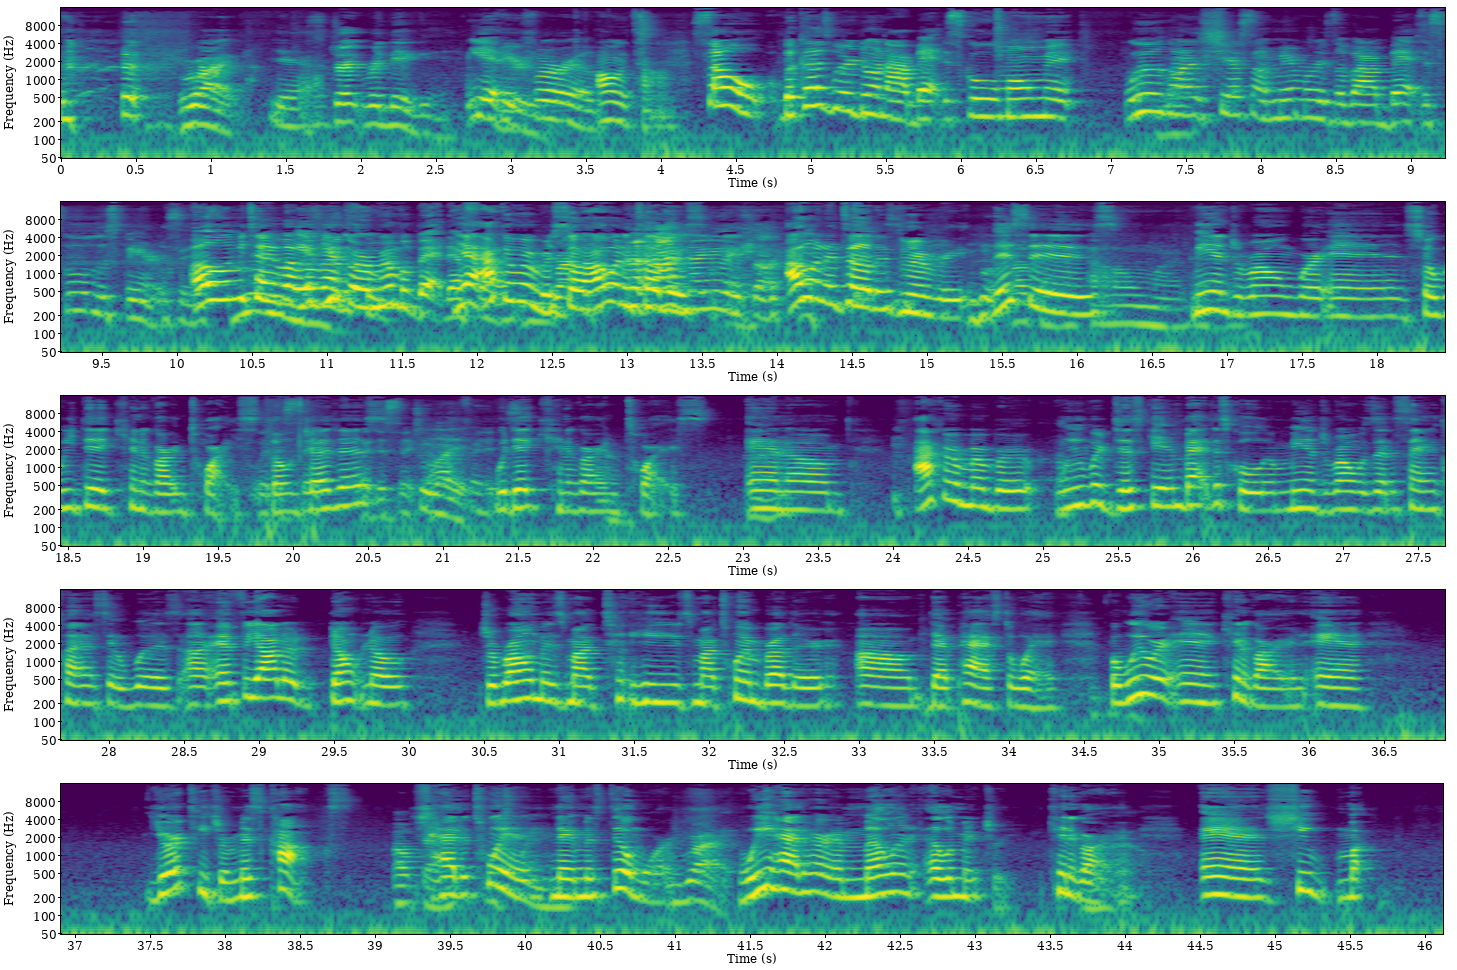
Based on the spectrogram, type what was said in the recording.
right. Yeah, Straight reneging. Yeah, Period. for real. all the time. So, because we're doing our back to school moment, we were going to share some memories of our back to school experiences. Oh, let me tell you about if you back to can school. remember back that Yeah, I can remember. So I want to tell this. know you ain't talking. I want to tell this memory. This Okay. is Oh my me and Jerome were in. So we did kindergarten twice. With Don't the judge us. with the sick Too late. outfits. We did kindergarten twice, and um, I can remember we were just getting back to school, and me and Jerome was in the same class. It was, uh, and for y'all that don't know, Jerome is my tw- he's my twin brother um, that passed away. But we were in kindergarten, and your teacher, Miss Cox, Okay. had a twin, twin. named Miss Dillmore. Right. We had her in Mellon Elementary kindergarten, Wow. and she. My,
